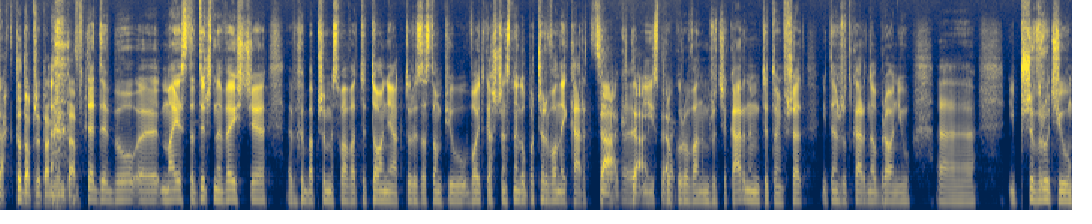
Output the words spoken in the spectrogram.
Tak, to dobrze pamiętam. Wtedy było e, majestatyczne wejście e, chyba Przemysława Tytonia, który zastąpił Wojtka Szczęsnego po czerwonej kartce Tak, e, tak, i z tak. prokurowanym rzucie karnym. Tytoń wszedł i ten rzut karny obronił e, i przywrócił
